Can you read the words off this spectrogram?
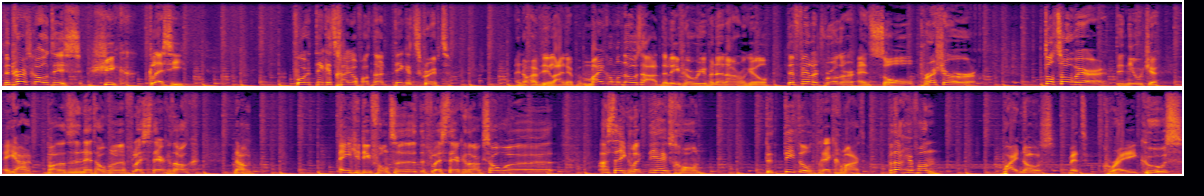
De dresscode is chic, classy. Voor tickets ga je alvast naar Ticketscript en nog even die line-up. Michael Mendoza, Your Reven en Aaron Gill. The Village Brother en Soul Pressure. Tot zover dit nieuwtje. En ja, we hadden het net over een fles sterke drank. Nou, eentje die vond uh, de fles sterke drank zo uh, aanstekelijk. Die heeft gewoon de titeltrack gemaakt. Wat dacht je van White Nose met Grey Goose?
